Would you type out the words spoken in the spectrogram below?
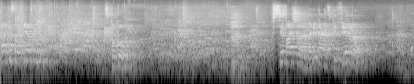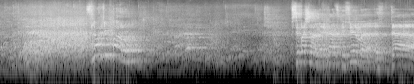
Дати салфетку. Спокійно. Всі бачили американські фільми. З легким паром! Всі бачили американські фільми, де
